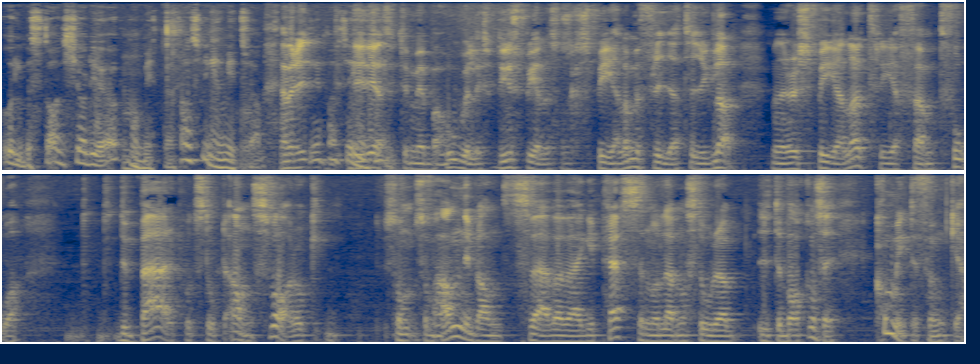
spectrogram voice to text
Ulvestad körde ju över på mm. mitten. Det fanns ju ingen mittfält. Ja, det, det, det, det är det jag tyckte med Bahoui. Liksom. Det är ju spelare som ska spela med fria tyglar. Men när du spelar 3-5-2 du bär på ett stort ansvar och som, som han ibland svävar iväg i pressen och lämnar stora ytor bakom sig kommer inte funka.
